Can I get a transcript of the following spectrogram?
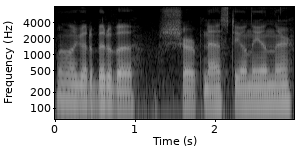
Well, I got a bit of a sharp nasty on the end there.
